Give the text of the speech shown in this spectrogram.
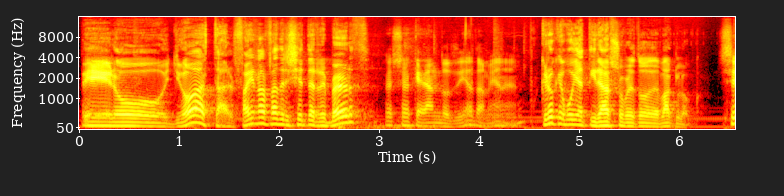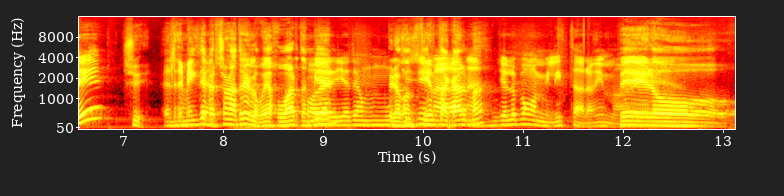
Pero yo hasta el Final Fantasy VII Rebirth Eso quedan dos días también, ¿eh? creo que voy a tirar sobre todo de backlog. ¿Sí? Sí. El remake de Persona 3 lo voy a jugar también, Joder, yo tengo pero con cierta ganas. calma. Yo lo pongo en mi lista ahora mismo. Pero,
